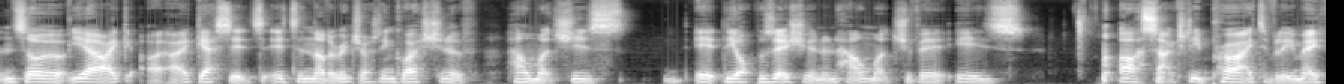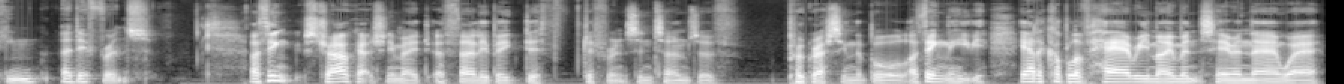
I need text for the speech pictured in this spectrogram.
And so yeah, I, I guess it's it's another interesting question of how much is it the opposition and how much of it is us actually proactively making a difference. I think Struijk actually made a fairly big dif- difference in terms of progressing the ball. I think he, he had a couple of hairy moments here and there where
